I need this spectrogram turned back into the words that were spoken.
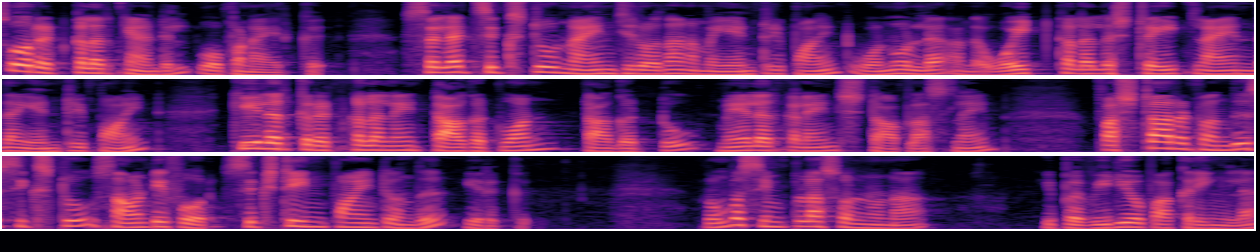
So red colour candle open ஆயிருக்கு. Select six two nine zero தான் நம்ம என்ட்ரி பாயிண்ட் ஒன்றும் இல்லை அந்த ஒயிட் கலரில் ஸ்ட்ரெயிட் லைன் தான் என்ட்ரி பாயிண்ட் கீழே இருக்க red colour line target one target two மேலே இருக்க line stop loss line first target வந்து six two seventy four sixteen point வந்து இருக்குது ரொம்ப சிம்பிளாக சொல்லணுன்னா இப்போ வீடியோ பார்க்குறீங்களே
